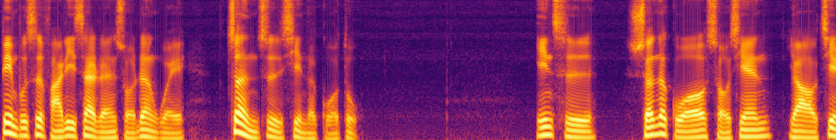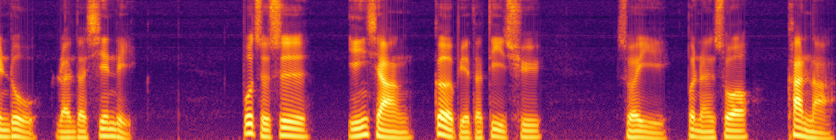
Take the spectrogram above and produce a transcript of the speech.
并不是法利赛人所认为政治性的国度。因此，神的国首先要进入人的心里。”不只是影响个别的地区，所以不能说看哪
